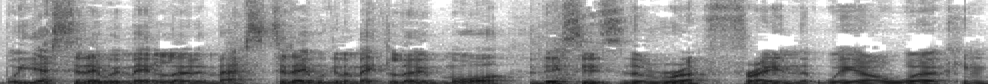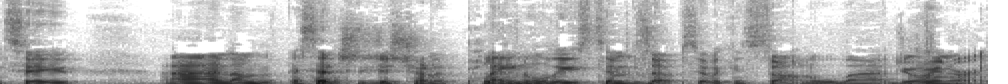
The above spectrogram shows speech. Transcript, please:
well yesterday we made a load of mess. Today we're going to make a load more. This is the rough frame that we are working to and I'm essentially just trying to plane all these timbers up so we can start on all that joinery.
